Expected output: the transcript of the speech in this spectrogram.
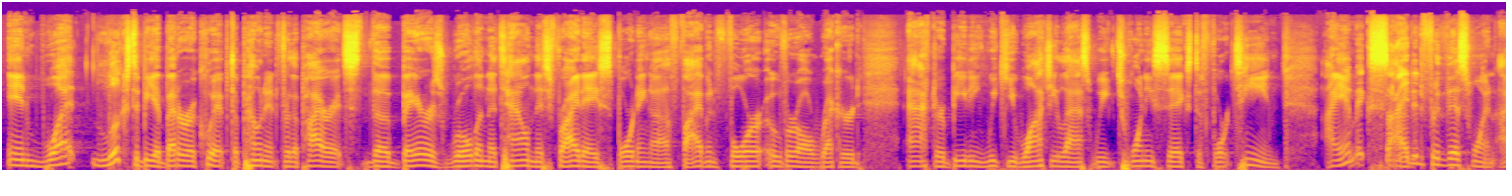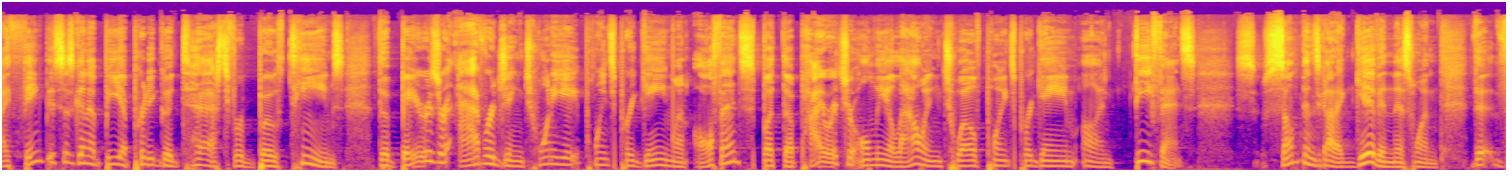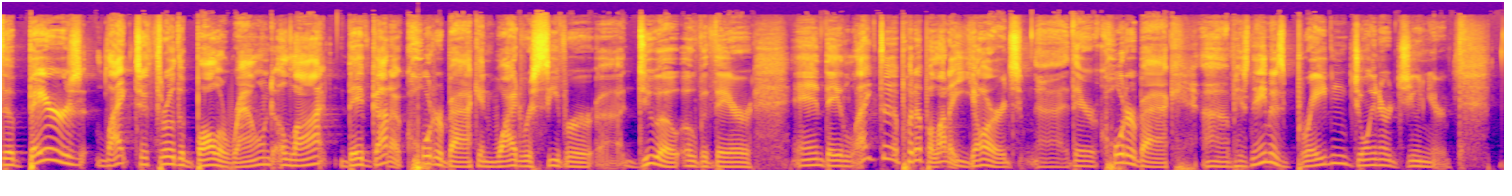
In what looks to be a better equipped opponent for the Pirates, the Bears roll into town this Friday, sporting a five and four overall record after beating Weeki Wachee last week, 26 to 14. I am excited for this one. I think this is going to be a pretty good test for both teams. The Bears are averaging 28 points per game on offense, but the Pirates are only allowing 12 points per game on defense. Something's got to give in this one. The the Bears like to throw the ball around a lot. They've got a quarterback and wide receiver uh, duo over there, and they like to put up a lot of yards. Uh, their quarterback, um, his name is Braden Joyner Jr.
